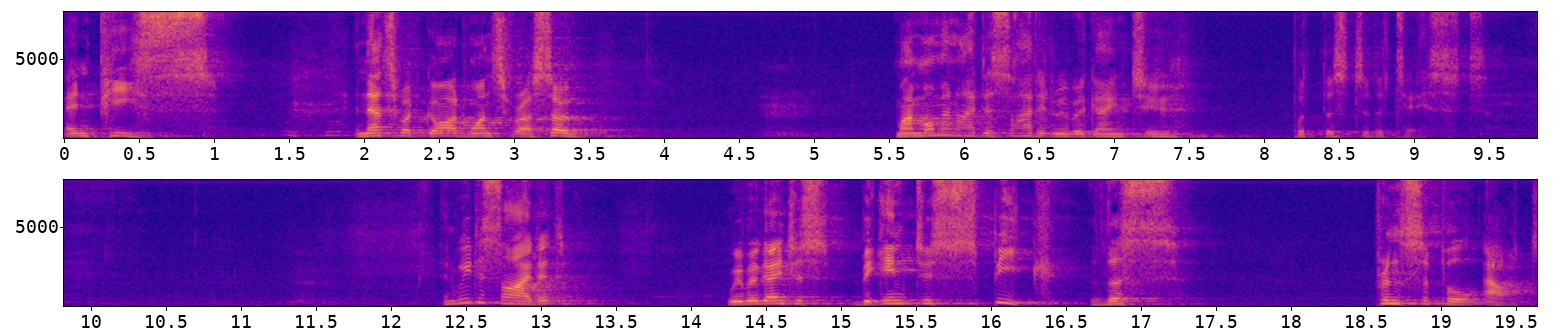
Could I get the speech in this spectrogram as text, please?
and peace. And that's what God wants for us. So, my mom and I decided we were going to put this to the test. And we decided we were going to begin to speak this principle out.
